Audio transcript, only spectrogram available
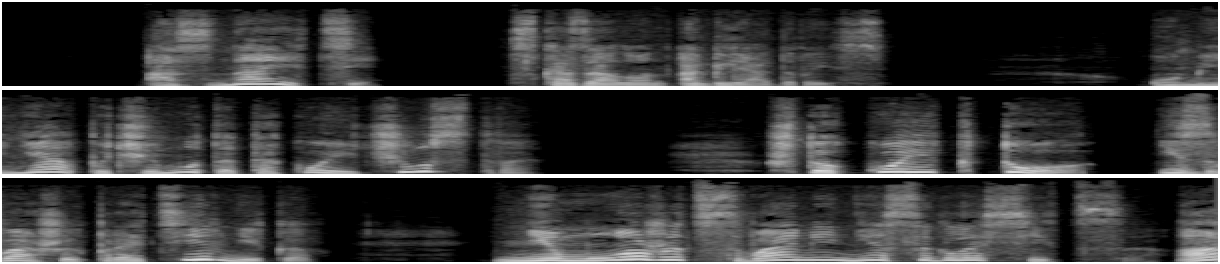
— А знаете, — сказал он, оглядываясь, — у меня почему-то такое чувство, что кое-кто из ваших противников не может с вами не согласиться, а?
